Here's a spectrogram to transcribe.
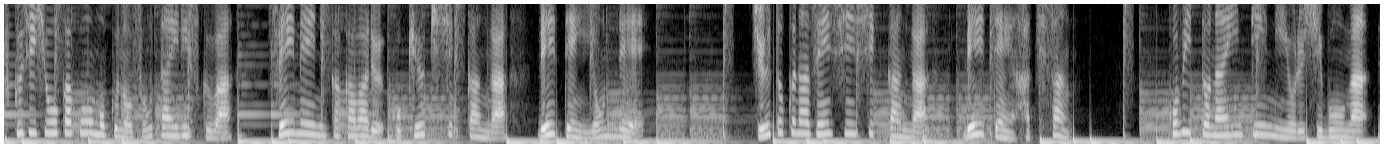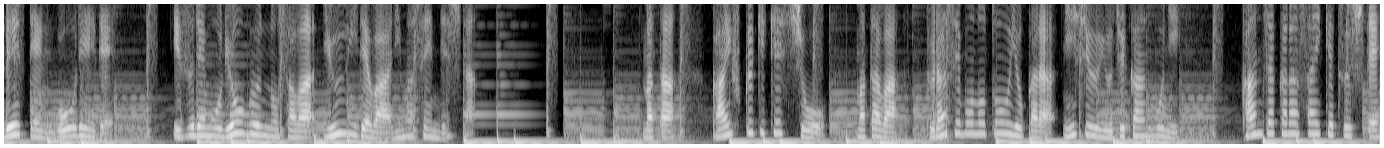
副次評価項目の相対リスクは生命に関わる呼吸器疾患が0.40重篤な全身疾患が0.83 COVID-19 による死亡が0.50でいずれも両軍の差は優位ではありませんでした。また回復期結晶またはプラセボの投与から24時間後に患者から採血して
